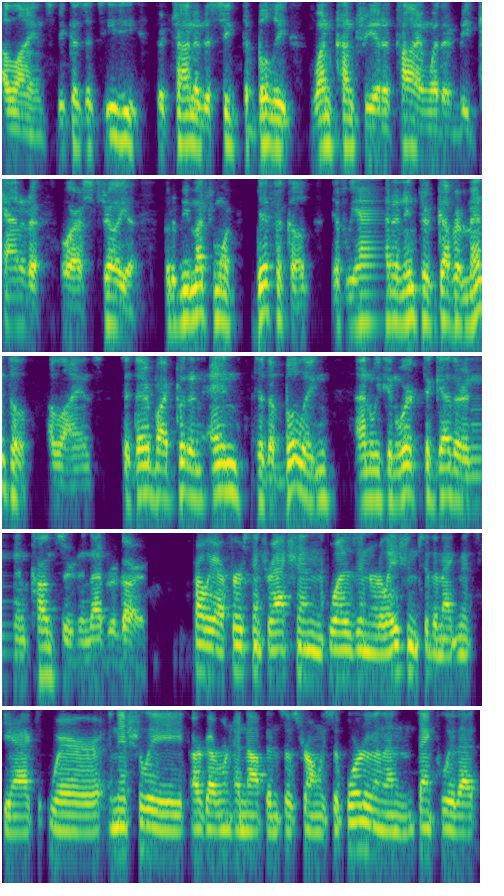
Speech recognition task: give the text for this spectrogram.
alliance because it's easy for China to seek to bully one country at a time, whether it be Canada or Australia. But it'd be much more difficult if we had an intergovernmental alliance to thereby put an end to the bullying and we can work together in, in concert in that regard probably our first interaction was in relation to the Magnitsky Act, where initially our government had not been so strongly supportive, and then thankfully that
